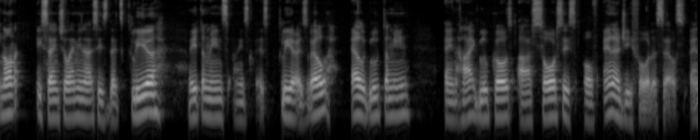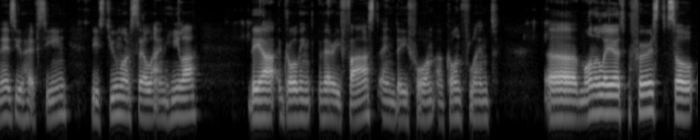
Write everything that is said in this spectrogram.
non-essential amino acids, that's clear. Vitamins is, is clear as well. L-glutamine and high glucose are sources of energy for the cells. And as you have seen, this tumor cell line HeLa they are growing very fast and they form a confluent uh, monolayer first, so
